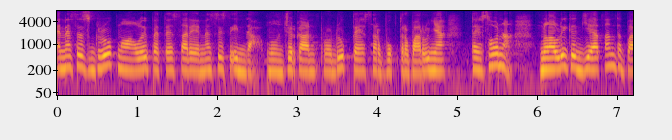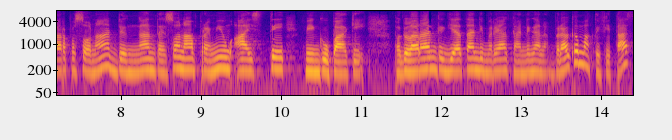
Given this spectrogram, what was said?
NSS Group melalui PT Sari NSS Indah meluncurkan produk teh serbuk terbarunya Tesona melalui kegiatan tebar pesona dengan Tesona Premium Ice Tea minggu pagi. Pagelaran kegiatan dimeriahkan dengan beragam aktivitas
